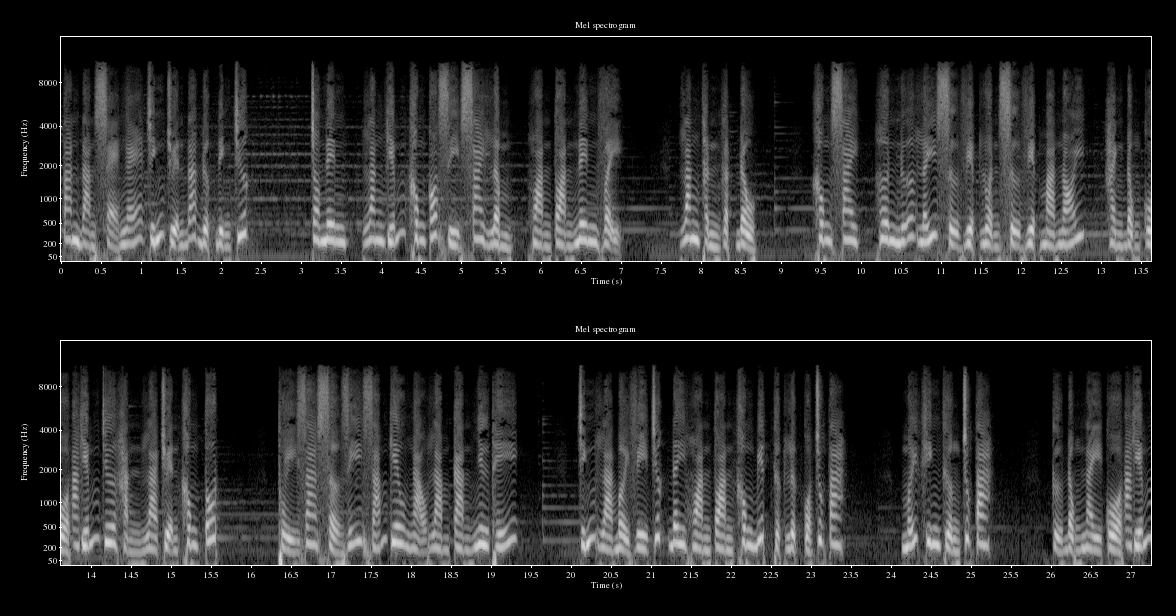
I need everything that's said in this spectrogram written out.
Tan đàn xẻ nghé chính chuyện đã được định trước. Cho nên, lăng kiếm không có gì sai lầm, hoàn toàn nên vậy. Lăng thần gật đầu. Không sai, hơn nữa lấy sự việc luận sự việc mà nói, hành động của A kiếm chưa hẳn là chuyện không tốt. Thủy ra sở dĩ dám kiêu ngạo làm càn như thế. Chính là bởi vì trước đây hoàn toàn không biết thực lực của chúng ta. mới khinh thường chúng ta. Cử động này của A Kiếm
